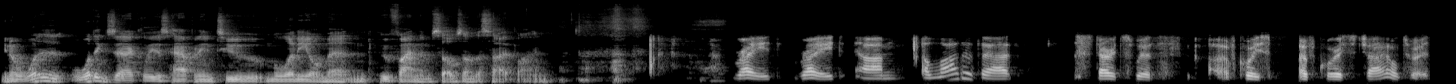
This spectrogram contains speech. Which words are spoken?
you know what is what exactly is happening to millennial men who find themselves on the sideline? Right, right. Um, a lot of that starts with, of course, of course, childhood,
